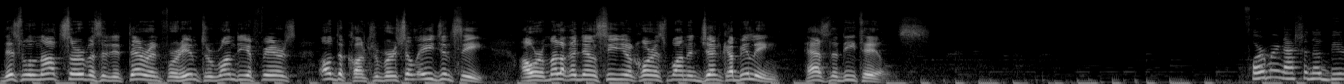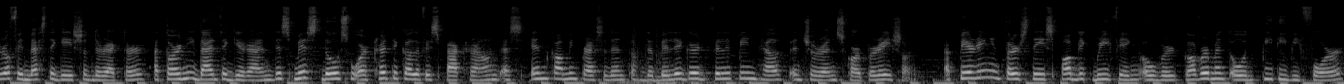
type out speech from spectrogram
this will not serve as a deterrent for him to run the affairs of the controversial agency. Our Malacanang senior correspondent Jen Kabiling has the details. Former National Bureau of Investigation Director Attorney Dante Gierran dismissed those who are critical of his background as incoming president of the beleaguered Philippine Health Insurance Corporation. Appearing in Thursday's public briefing over government-owned PTV4,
